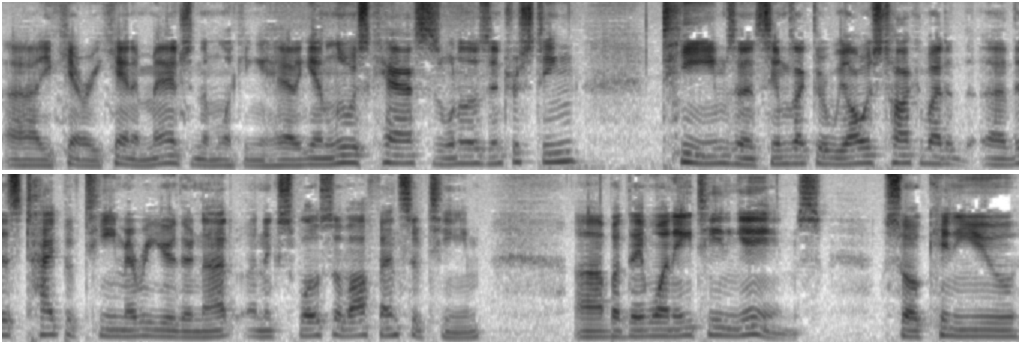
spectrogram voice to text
Uh, you can't you can't imagine them looking ahead. Again, Lewis Cass is one of those interesting teams, and it seems like they're, we always talk about it, uh, this type of team every year. They're not an explosive offensive team, uh, but they've won 18 games. So can you?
